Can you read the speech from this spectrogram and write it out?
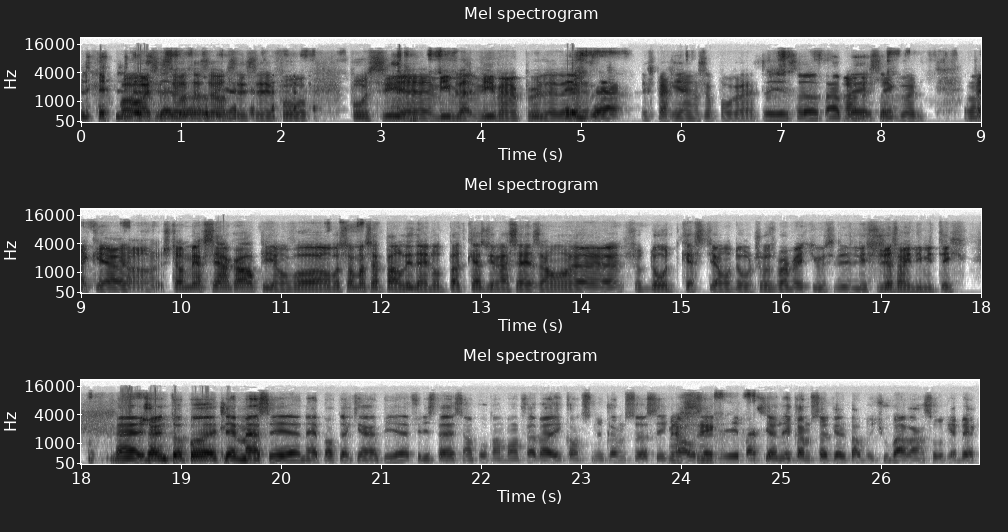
Oui, ouais, c'est ça, c'est ça. Il faut, faut aussi euh, vivre, vivre un peu l'expérience pour. Euh, c'est ça, c'est après. Ah, ben, c'est good. Fait que, euh, je te remercie encore, puis on va, on va sûrement se parler d'un autre podcast durant la saison sur d'autres questions, d'autres choses barbecue. Les, sujets sont illimités. Ben, gêne-toi pas, Clément, c'est n'importe quand, puis félicitations pour ton bon travail. Continue comme ça. C'est grâce à des passionnés comme ça que le barbecue va avancer au Québec.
